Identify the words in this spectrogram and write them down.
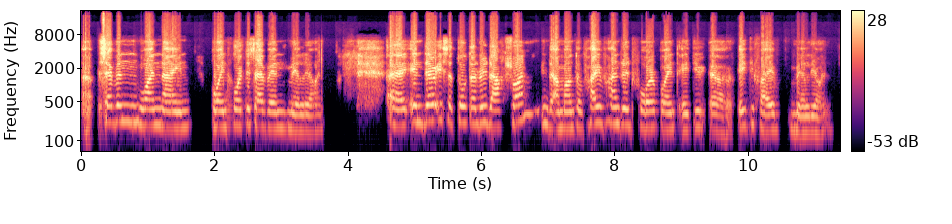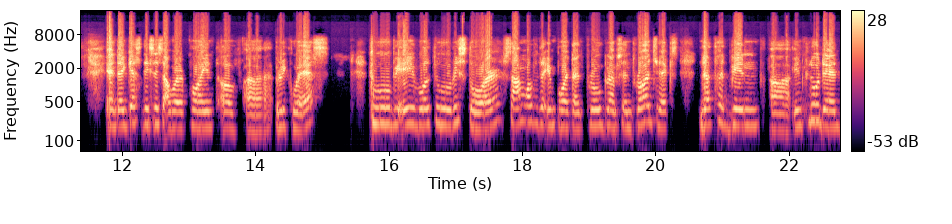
uh, 719.47 million. Uh, and there is a total reduction in the amount of 504.85 million. And I guess this is our point of uh, request to be able to restore some of the important programs and projects that had been uh, included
